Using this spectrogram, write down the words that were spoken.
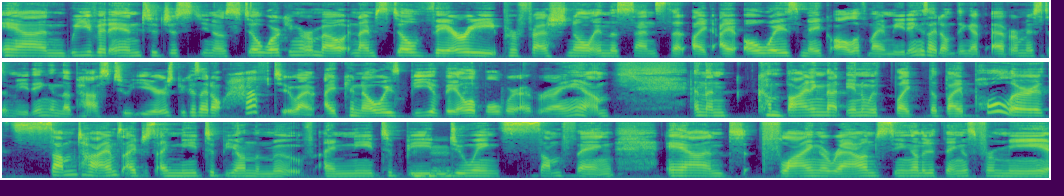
and weave it into just, you know, still working remote. And I'm still very professional in the sense that like I always make all of my meetings. I don't think I've ever missed a meeting in the past two years because I don't have to. I, I can always be available wherever I am. And then combining that in with like the bipolar, sometimes I just, I need to be on the move. I need to be mm-hmm. doing something and flying around, seeing other things for me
